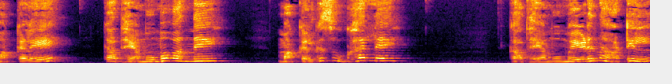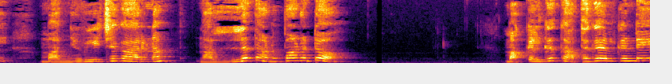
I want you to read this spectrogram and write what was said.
മക്കളെ കഥയമ്മൂമ്മ വന്നേ. മക്കൾക്ക് സുഖല്ലേ? കഥയമ്മൂമ്മയുടെ നാട്ടിൽ മഞ്ഞുവീഴ്ച കാരണം നല്ല തണുപ്പാണ് കേട്ടോ മക്കൾക്ക് കഥ കേൾക്കണ്ടേ?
